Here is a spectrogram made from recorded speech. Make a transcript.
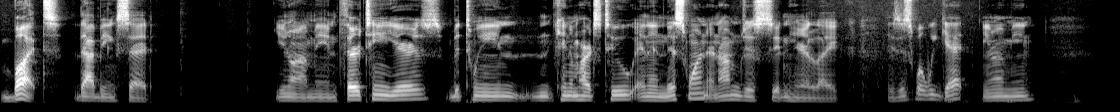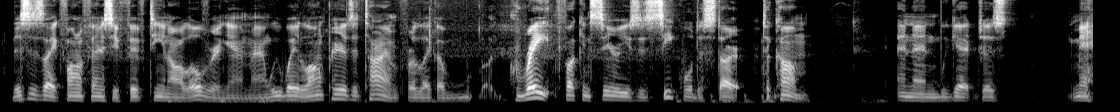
But that being said, you know what I mean? 13 years between Kingdom Hearts 2 and then this one and I'm just sitting here like is this what we get? You know what I mean? This is like Final Fantasy 15 all over again, man. We wait long periods of time for like a great fucking series' sequel to start to come, and then we get just meh.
